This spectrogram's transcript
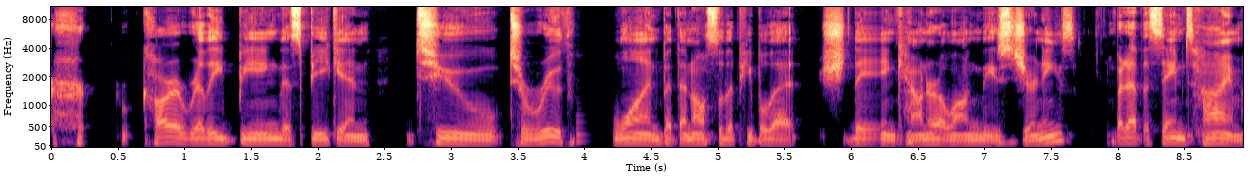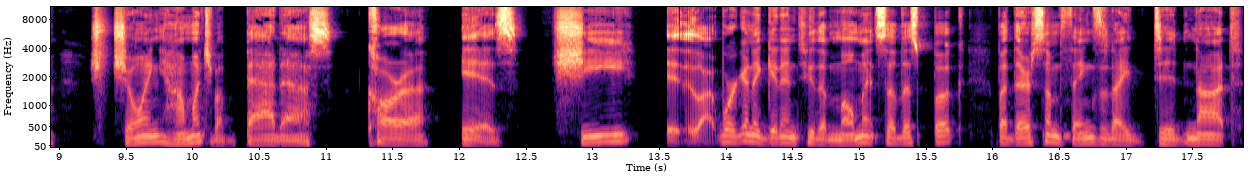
her, Kara really being this beacon to to Ruth one, but then also the people that sh- they encounter along these journeys. But at the same time, showing how much of a badass Kara is. She uh, we're going to get into the moments of this book, but there's some things that I did not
